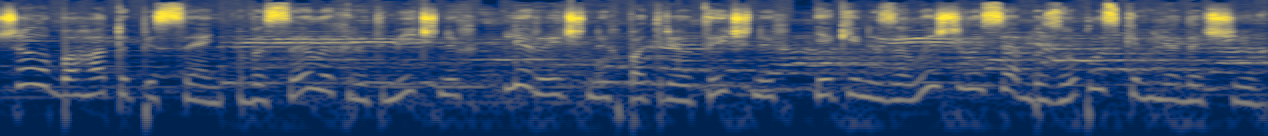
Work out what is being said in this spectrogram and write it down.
Звучало багато пісень веселих, ритмічних, ліричних, патріотичних, які не залишилися без оплесків глядачів.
